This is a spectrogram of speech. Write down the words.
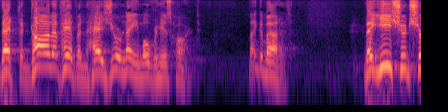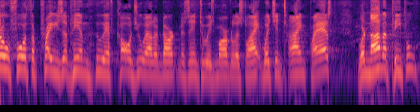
that the God of heaven has your name over his heart. Think about it that ye should show forth the praise of him who hath called you out of darkness into his marvelous light, which in time past were not a people.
